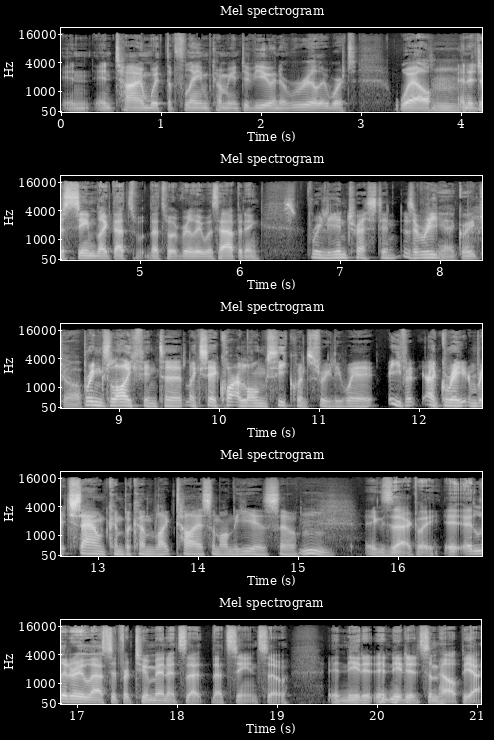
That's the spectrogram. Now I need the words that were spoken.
in in time with the flame coming into view, and it really worked well. Mm. And it just seemed like that's that's what really was happening. It's really interesting. As it really yeah, great job. brings life into, like, say, quite a long sequence, really, where even a great and rich sound can become like tiresome on the ears. So, mm. Exactly. It, it literally lasted for two minutes that that scene, so it needed it needed some help. Yeah.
